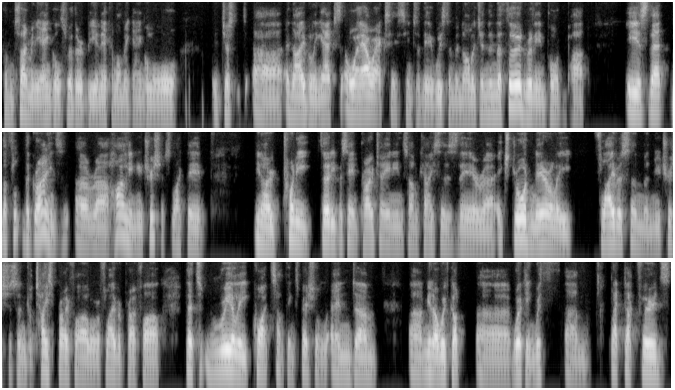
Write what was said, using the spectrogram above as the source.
from so many angles, whether it be an economic angle or just uh, enabling access or our access into their wisdom and knowledge. And then the third really important part is that the, the grains are uh, highly nutritious, like they're, you know, 20, 30% protein in some cases. They're uh, extraordinarily flavoursome and nutritious and a taste profile or a flavour profile that's really quite something special. And, um, um, you know, we've got uh, working with um, Black Duck Foods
